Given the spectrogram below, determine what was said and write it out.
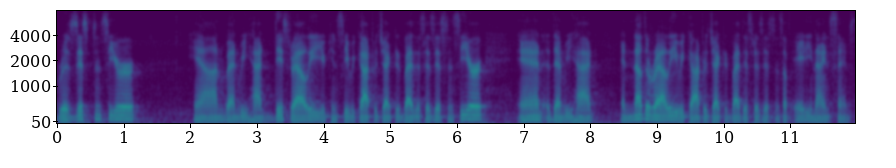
resistance here and when we had this rally you can see we got rejected by this resistance here and then we had another rally we got rejected by this resistance of 89 cents.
